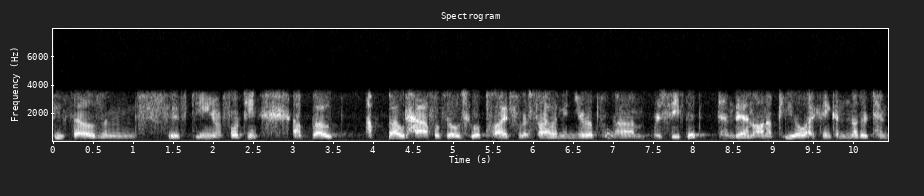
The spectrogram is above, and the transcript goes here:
2015 or 14, about about half of those who applied for asylum in Europe um, received it, and then on appeal, I think another 10%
